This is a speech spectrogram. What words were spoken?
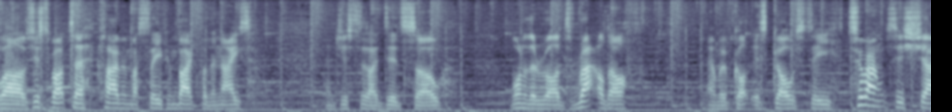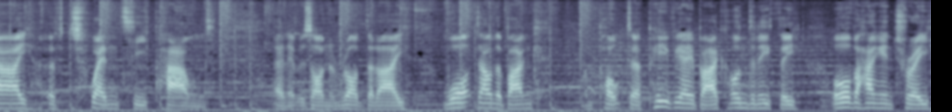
Well, I was just about to climb in my sleeping bag for the night, and just as I did so, one of the rods rattled off, and we've got this ghosty two ounces shy of 20 pound. And it was on a rod that I walked down the bank and poked a PVA bag underneath the overhanging tree.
